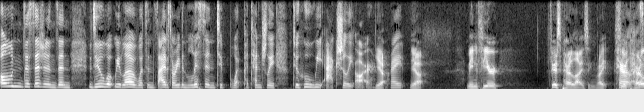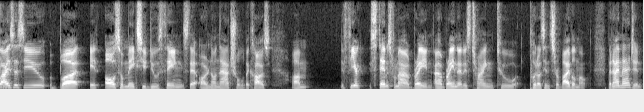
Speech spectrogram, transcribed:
own decisions and do what we love, what's inside us, or even listen to what potentially to who we actually are. Yeah. Right. Yeah. I mean, fear. Fear is paralyzing, right? Fear paralyzes you, but it also makes you do things that are not natural because um, fear stems from our brain, our brain that is trying to put us in survival mode. But I imagine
